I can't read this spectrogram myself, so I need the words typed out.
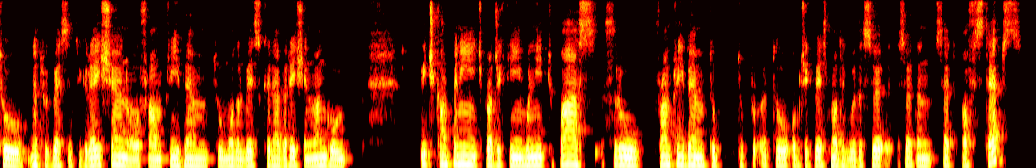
to network-based integration or from pre-BIM to model-based collaboration. One go, each company, each project team will need to pass through from pre-BIM to, to, to object-based modeling with a cer certain set of steps.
